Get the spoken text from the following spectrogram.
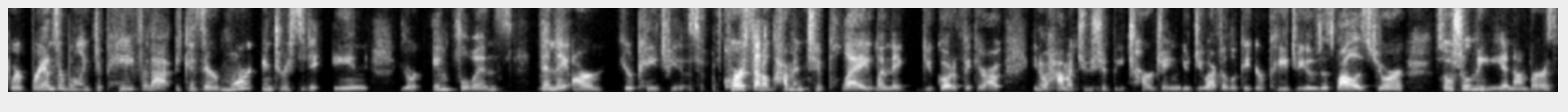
where brands are willing to pay for that because they're more interested in your influence than they are your page views. Of course, that'll come into play when they you go to figure out, you know, how much you should be charging. You do have to look at your page views as well as your social media numbers.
